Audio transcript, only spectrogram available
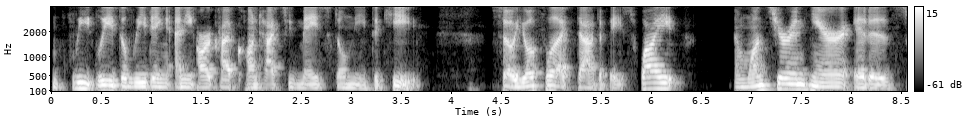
completely deleting any archive contacts you may still need to keep. So you'll select database wipe. And once you're in here, it is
